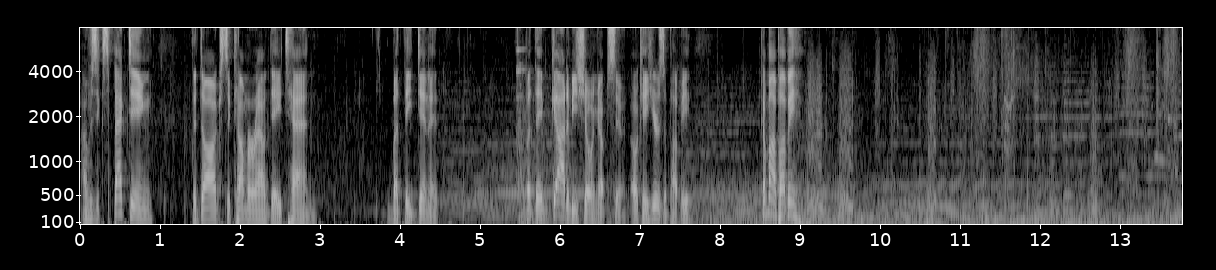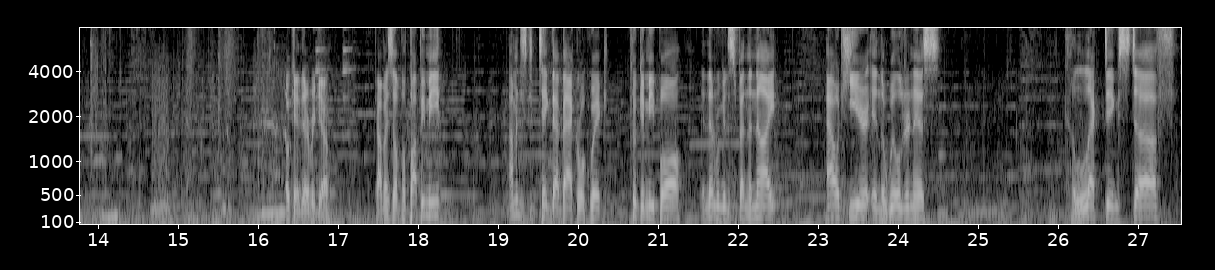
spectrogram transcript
I was expecting the dogs to come around day 10, but they didn't. But they've got to be showing up soon. Okay, here's a puppy. Come on, puppy. Okay, there we go. Got myself a puppy meat. I'm just to take that back real quick, cook a meatball, and then we're to spend the night out here in the wilderness collecting stuff.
